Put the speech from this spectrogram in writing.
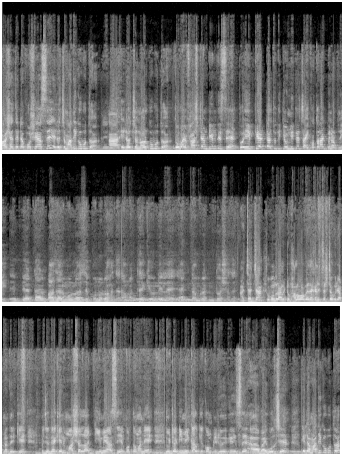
মার সাথে যেটা বসে আছে এটা হচ্ছে মাদি কবুতর। আর এটা হচ্ছে নর কবুতর। তো ভাই ফার্স্ট টাইম ডিম দিছে তো এই পেয়ারটা যদি কেউ নিতে চায় কত রাখবেন আপনি? এই পেয়ারটার বাজার মূল্য আছে পনেরো হাজার। আমার থেকে কেউ নিলে একদম রাখেন দশ হাজার। আচ্ছা আচ্ছা। তো বন্ধুরা আমি একটু ভালোভাবে দেখানোর চেষ্টা করি আপনাদেরকে। ওই যে দেখেন মার্শাল্লাহ ডিমে আছে। বর্তমানে দুইটা ডিমই কালকে কমপ্লিট হয়ে গেছে ভাই বলছে এটা মাদি কবুতর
